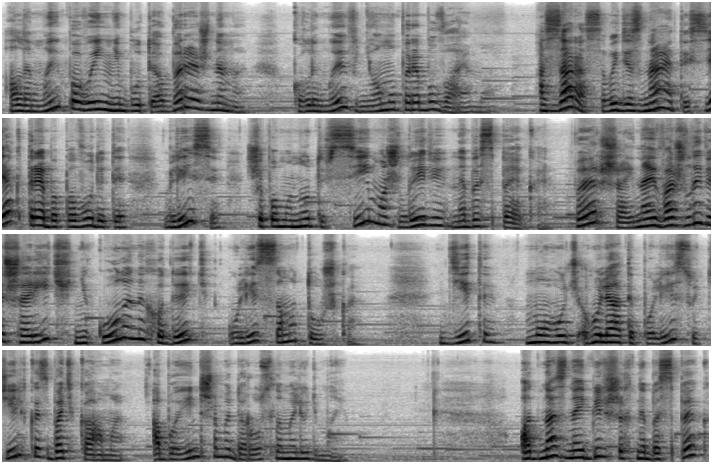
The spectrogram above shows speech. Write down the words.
Але ми повинні бути обережними, коли ми в ньому перебуваємо. А зараз ви дізнаєтесь, як треба поводити в лісі, щоб оминути всі можливі небезпеки. Перша і найважливіша річ ніколи не ходить у ліс самотужки. Діти можуть гуляти по лісу тільки з батьками або іншими дорослими людьми. Одна з найбільших небезпек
